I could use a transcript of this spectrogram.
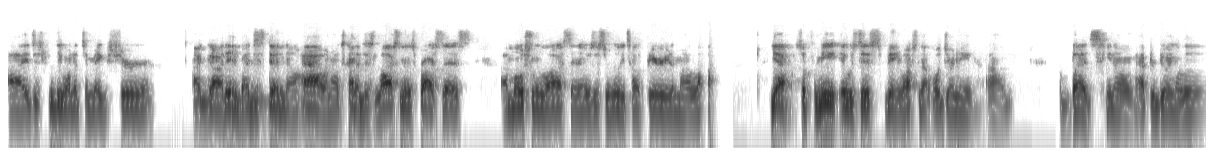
I just really wanted to make sure I got in, but I just didn't know how. And I was kind of just lost in this process, emotionally lost. And it was just a really tough period in my life. Yeah. So for me, it was just being lost in that whole journey. Um, but, you know, after doing a little,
